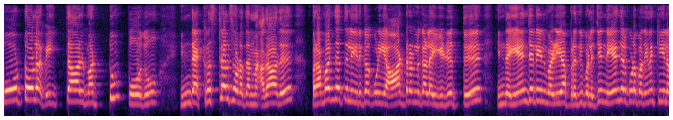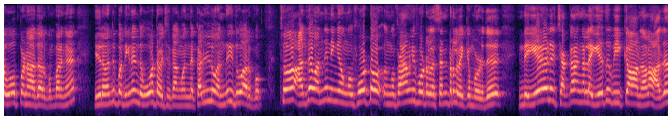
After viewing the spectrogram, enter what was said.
ஃபோட்டோவில் வைத்தால் மட்டும் போதும். இந்த கிறிஸ்டல்ஸோட தன்மை அதாவது பிரபஞ்சத்தில் இருக்கக்கூடிய ஆற்றல்களை இழுத்து இந்த ஏஞ்சலின் வழியாக பிரதிபலித்து இந்த ஏஞ்சல் கூட பார்த்தீங்கன்னா கீழே ஓப்பனாக தான் இருக்கும். பாருங்கள் இதில் வந்து பார்த்தீங்கன்னா இந்த ஓட்டை வச்சுருக்காங்க. இந்த கல் வந்து இதுவாக இருக்கும். ஸோ அதை வந்து நீங்கள் உங்கள் ஃபோட்டோ உங்கள் ஃபேமிலி ஃபோட்டோவில் சென்டரில் வைக்கும் பொழுது இந்த ஏழு சக்கரங்களில் எது வீக்காக இருந்தாலும் அதை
